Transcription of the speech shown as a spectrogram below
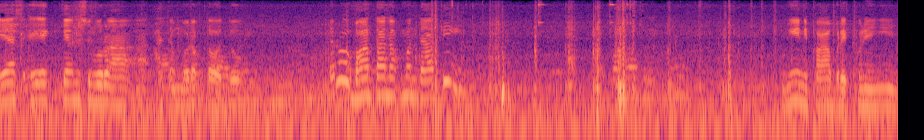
Yes, eh, kaya mo siguro ah, ah, at ang murak todo. Pero baka tanak man dati. Ngin, ipaka-break ko na yun.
